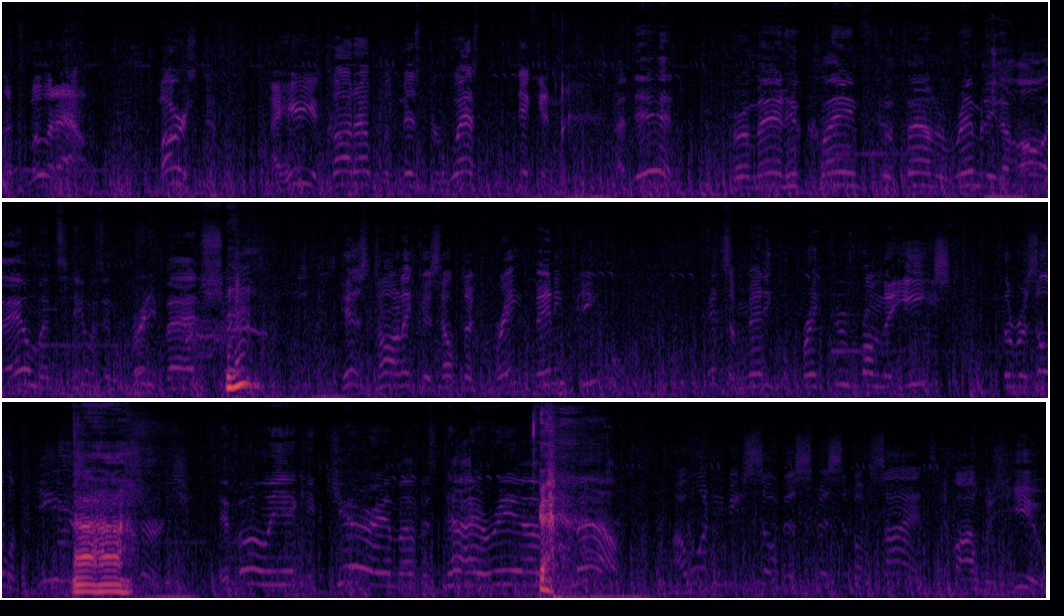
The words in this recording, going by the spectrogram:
let's move it out. Marston, I hear you caught up with Mr. West Dickens. I did. For a man who claims to have found a remedy to all ailments, he was in pretty bad shape. His tonic has helped a great many people. It's a medical breakthrough from the East, the result of years Uh-huh. of research. If only it could cure him of his diarrhea of his mouth. I wouldn't be so dismissive of science if I was you.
